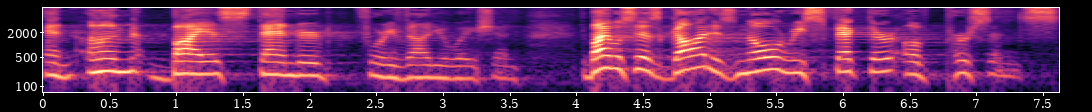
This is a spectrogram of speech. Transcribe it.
and unbiased standard for evaluation. The Bible says God is no respecter of persons.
